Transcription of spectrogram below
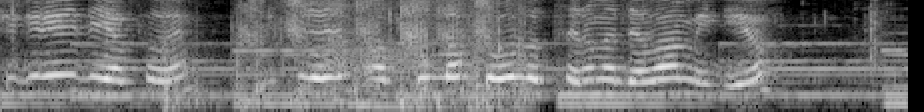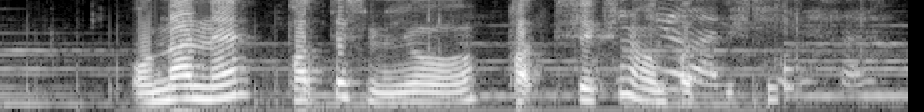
Şu görevi de yapalım. Bitirelim. Abdullah da orada tarıma devam ediyor. Onlar ne? Patates mi? Yo. Patates eksene oğlum patates. falan.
